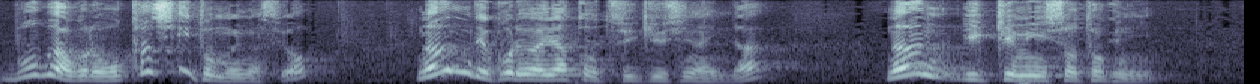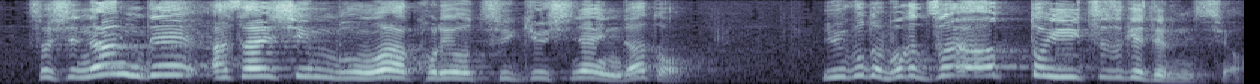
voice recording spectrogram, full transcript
僕はこれおかしいと思いますよ。なんでこれは野党追及しないんだ？なん立憲民主党特に。そしてなんで朝日新聞はこれを追及しないんだと？いうことを僕はずっと言い続けてるんですよ。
